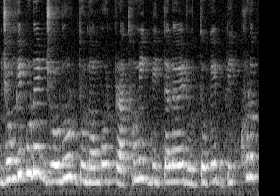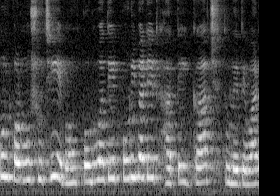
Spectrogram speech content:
জঙ্গিপুরের জরুর দু নম্বর প্রাথমিক বিদ্যালয়ের উদ্যোগে বৃক্ষরোপণ কর্মসূচি এবং পড়ুয়াদের পরিবারের হাতে গাছ তুলে দেওয়ার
